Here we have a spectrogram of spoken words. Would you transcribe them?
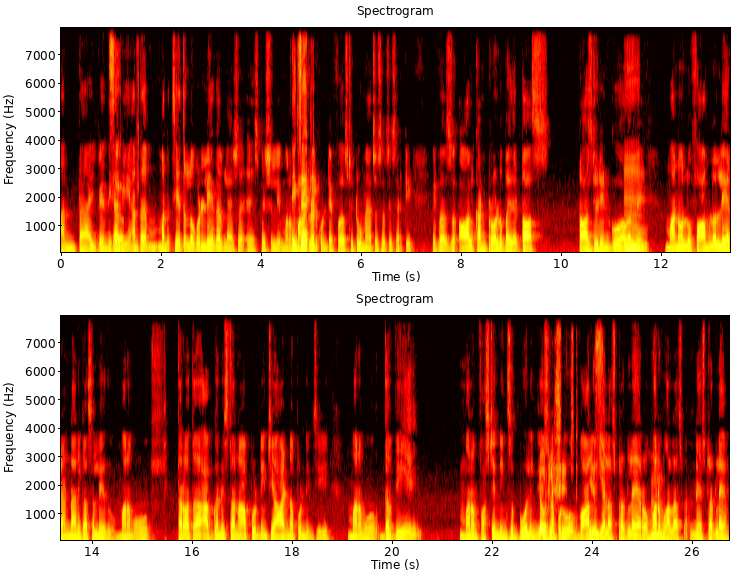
అంతా అయిపోయింది కానీ అంత మన చేతుల్లో కూడా లేదు అభిలాష్ ఎస్పెషల్లీ మనం. మాట్లాడుకుంటే ఫస్ట్ టూ మ్యాచెస్ వచ్చేసరికి it was all controlled by the toss. Toss did go our way. మనోళ్ళు ఫామ్లో లేరు అనడానికి అసలు లేదు మనము తర్వాత ఆఫ్ఘనిస్తాన్ అప్పటి నుంచి ఆడినప్పటి నుంచి మనము ద వే మనం ఫస్ట్ ఇన్నింగ్స్ బౌలింగ్ చేసినప్పుడు. వాళ్ళు. ఎలా స్ట్రగుల్ అయ్యారో మనము అలానే స్ట్రగుల్ అయ్యాం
